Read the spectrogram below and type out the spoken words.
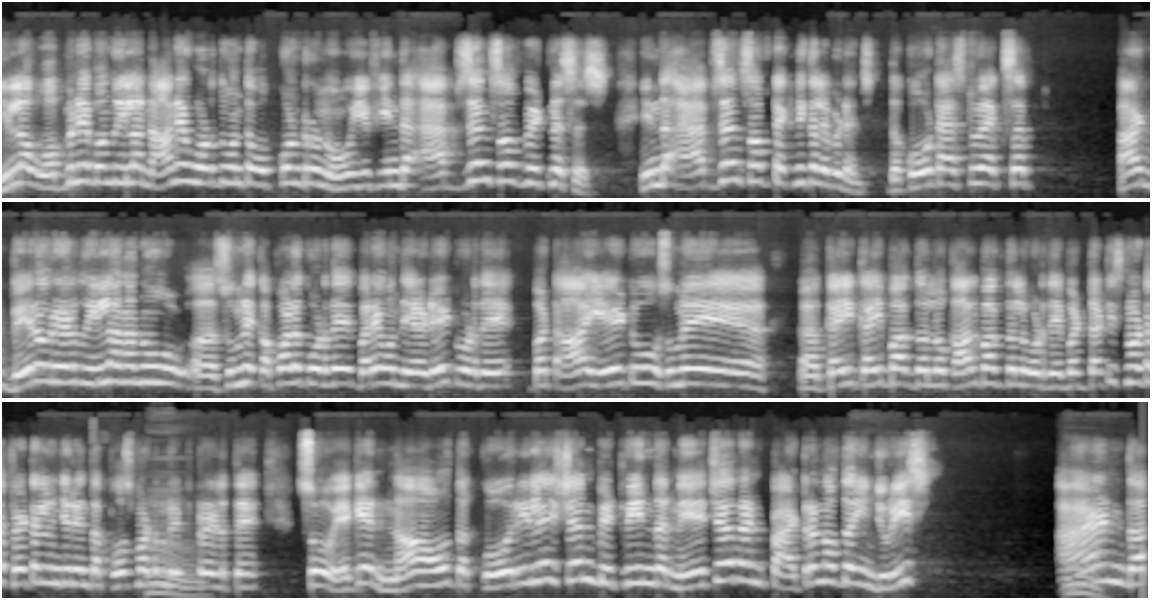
ಇಲ್ಲ ಒಬ್ಬನೇ ಬಂದು ಇಲ್ಲ ನಾನೇ ಹೊಡೆದು ಅಂತ ಒಪ್ಕೊಂಡ್ರು if in the absence of witnesses in the absence of technical evidence the court has to accept and ಬೇರೆಯವ್ರು ಹೇಳುದು ಇಲ್ಲ ನಾನು ಸುಮ್ನೆ ಕಪಾಳಕ್ಕೆ ಹೊಡೆದೆ ಬರೇ ಒಂದ್ ಎರಡು ಏಟ್ ಹೊಡೆದೆ ಬಟ್ ಆ ಏಟು ಸುಮ್ನೆ ಕೈ ಕೈ ಭಾಗದಲ್ಲೋ ಕಾಲ್ ಭಾಗದಲ್ಲೋ ಹೊಡೆದೆ but that is not a fatal injury ಅಂತ ಪೋಸ್ಟ್ ಮಾರ್ಟಮ್ ರಿಪೋರ್ಟ್ ಹೇಳುತ್ತೆ. ಸೊ ಅಗೇನ್ ನಾವ್ the correlation between the nature and pattern of the injuries and the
